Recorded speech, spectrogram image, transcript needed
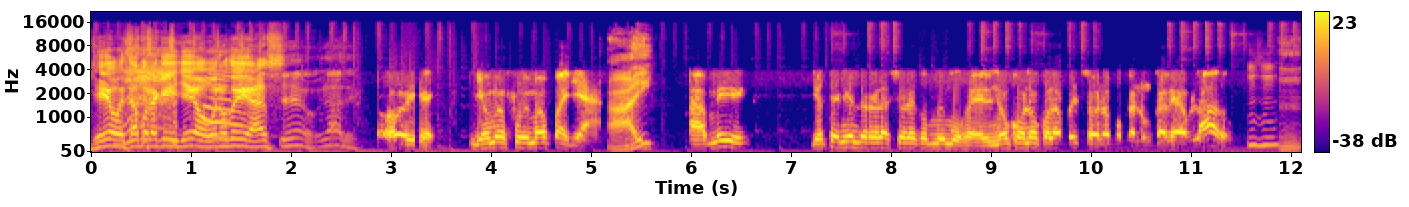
Geo está por aquí. Geo, buenos días. Llevo, dale. Oye, yo me fui más para allá. Ay, A mí, yo teniendo relaciones con mi mujer, no conozco a la persona porque nunca le he hablado. Mm.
